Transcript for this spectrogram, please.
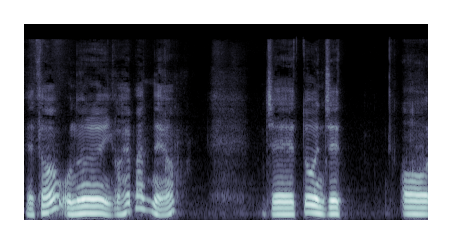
그래서 오늘 이거 해봤네요. 이제 또 이제 어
